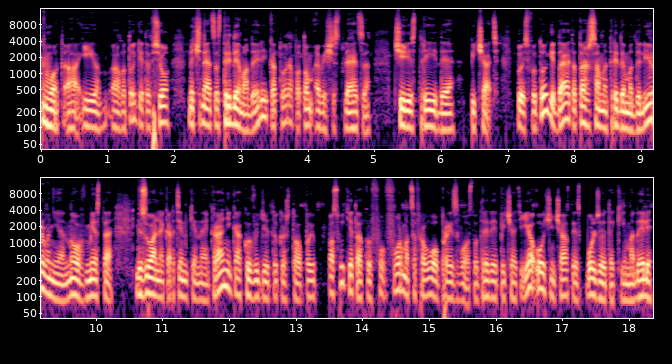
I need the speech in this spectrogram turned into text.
Вот, а, и а, в итоге это все начинается с 3D-моделей, которая потом овеществляется через 3D печать. То есть в итоге, да, это та же самая 3D-моделирование, но вместо визуальной картинки на экране, как вы видели только что, по, по сути, это такая форма цифрового производства 3D-печати. Я очень часто использую такие модели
